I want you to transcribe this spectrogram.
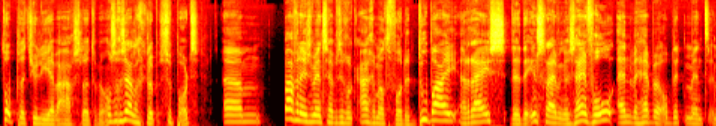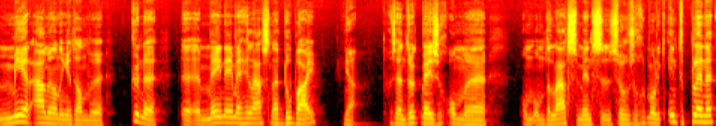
top dat jullie hebben aangesloten bij onze gezellige club Support. Ehm, een paar van deze mensen hebben zich ook aangemeld voor de Dubai-reis. De, de inschrijvingen zijn vol. En we hebben op dit moment meer aanmeldingen dan we kunnen eh, meenemen, helaas, naar Dubai. Ja. We zijn druk bezig om, eh, om, om de laatste mensen zo, zo goed mogelijk in te plannen.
